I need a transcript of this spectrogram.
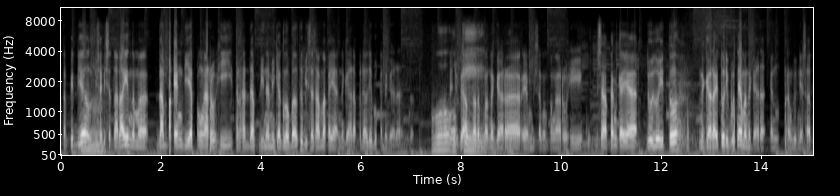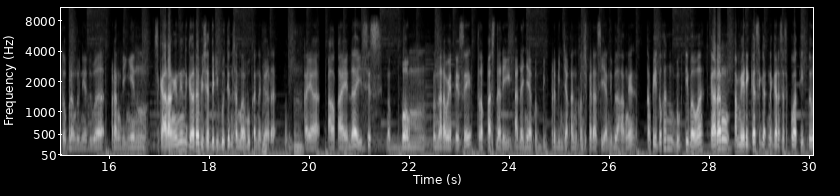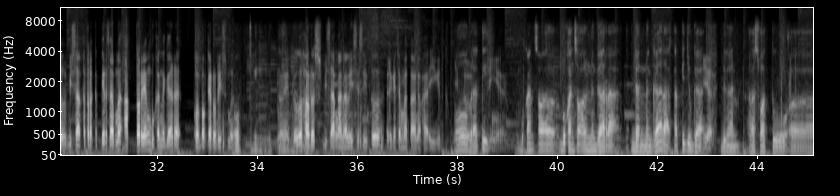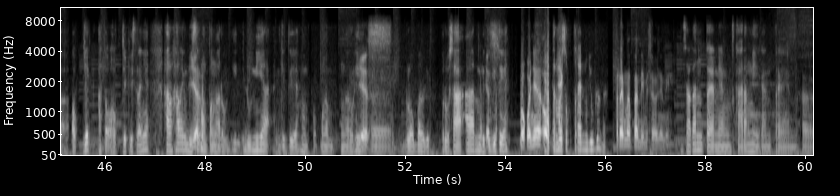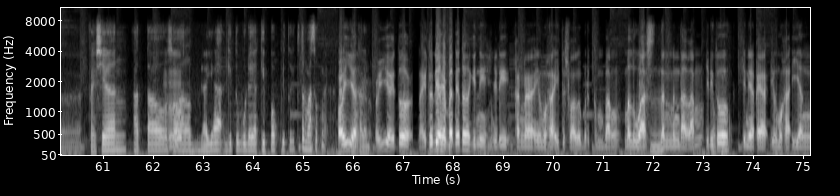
Tapi dia Hmm. bisa disetarain sama dampak yang dia pengaruhi terhadap dinamika global tuh bisa sama kayak negara padahal dia bukan negara gitu. Oh, ada oke. juga aktor-aktor negara yang bisa mempengaruhi. Misalkan kayak dulu itu negara itu ributnya sama negara kan? Perang dunia satu perang dunia dua perang dingin. Sekarang ini negara bisa diributin sama bukan negara. Hmm. kayak Al Qaeda ISIS ngebom menara WTC terlepas dari adanya perbi- perbincangan konspirasi yang di belakangnya tapi itu kan bukti bahwa sekarang Amerika negara sekuat itu bisa ketar-ketir sama aktor yang bukan negara kelompok terorisme Oke. Nah itu lo harus bisa nganalisis itu dari kacamata anak HI gitu. Oh, Itu berarti pentingnya. bukan soal bukan soal negara dan negara tapi juga Iya, dengan uh, suatu uh, objek atau objek istilahnya hal-hal yang bisa Iya. mempengaruhi dunia gitu ya mem- mempengaruhi Yes. uh, global gitu perusahaan gitu-gitu ya pokoknya objek termasuk tren juga nggak tren apa nih misalnya nih? misalkan tren yang sekarang nih kan tren uh, fashion atau Mm-mm. soal budaya gitu budaya K-pop gitu itu termasuk nggak Oh iya, kalian oh iya itu. Nah itu dia hebatnya tuh gini. Jadi karena ilmu HI itu selalu berkembang, meluas Hmm. dan mendalam. Jadi Oke. tuh gini ya kayak ilmu HI yang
